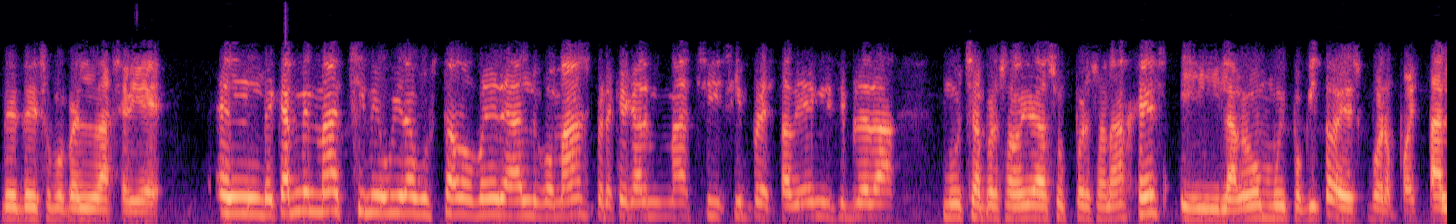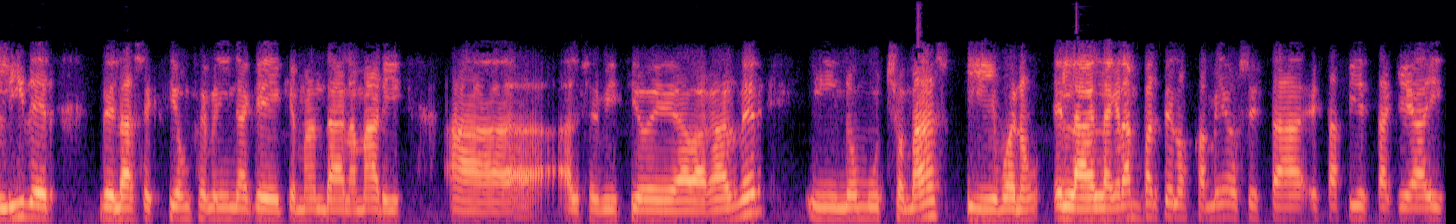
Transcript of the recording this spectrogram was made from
de, su papel en la serie. El de Carmen Machi me hubiera gustado ver algo más, pero es que Carmen Machi siempre está bien y siempre da mucha personalidad a sus personajes y la vemos muy poquito. Es, bueno, pues está líder de la sección femenina que, que manda Ana Mari al servicio de Ava Gardner y no mucho más. Y bueno, en la, gran parte de los cameos, esta, esta fiesta que hay,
